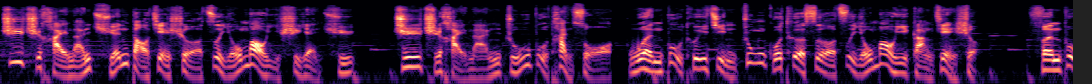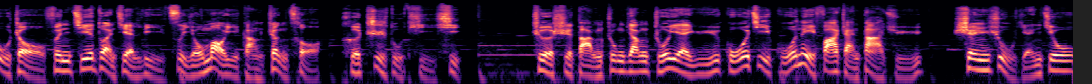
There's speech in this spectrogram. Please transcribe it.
支持海南全岛建设自由贸易试验区，支持海南逐步探索、稳步推进中国特色自由贸易港建设。分步骤、分阶段建立自由贸易港政策和制度体系，这是党中央着眼于国际国内发展大局，深入研究、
